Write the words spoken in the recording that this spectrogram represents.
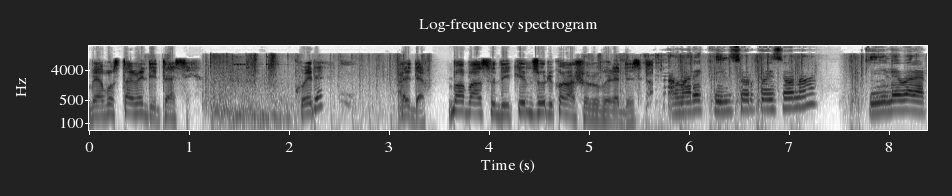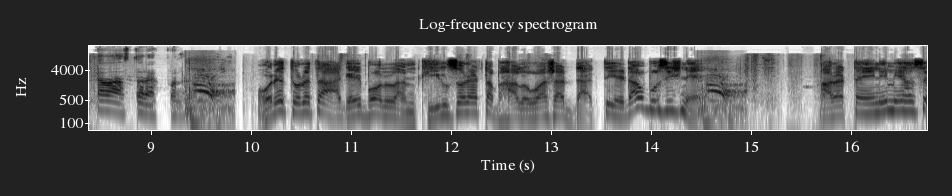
ব্যবস্থা আমি দিতে আছি। কই রে? এই দেখ বাবা কেস চুরি করা শুরু করে দিছে। আমারে রাখব না। ওরে তোরে তো আগেই বললাম কিলসোর একটা ভালোবাসার ডাক তুই এটাও বুঝিস নে? আর একটা এনিমি আছে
